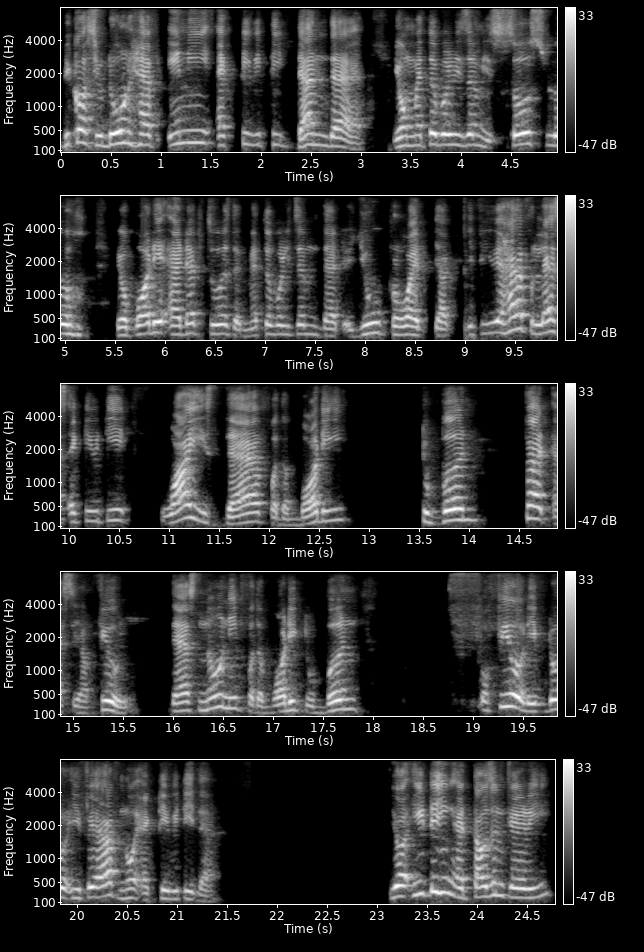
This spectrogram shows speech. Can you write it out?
because you don't have any activity done there. Your metabolism is so slow. Your body adapts towards the metabolism that you provide. If you have less activity, why is there for the body to burn fat as your fuel? There's no need for the body to burn for fuel if do if you have no activity there. You are eating a thousand calorie.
